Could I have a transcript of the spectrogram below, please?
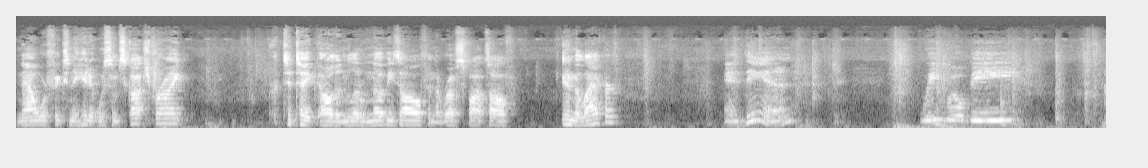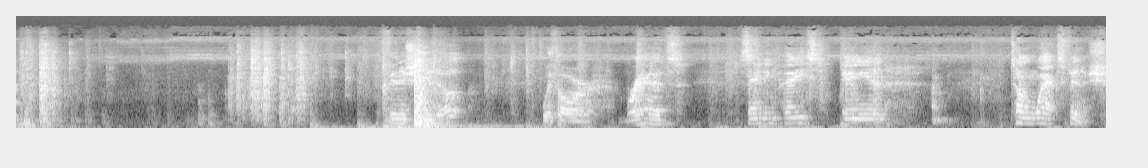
now we're fixing to hit it with some Scotch-Brite to take all the little nubbies off and the rough spots off in the lacquer. And then we will be finishing it up with our Brad's sanding paste and tung wax finish.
